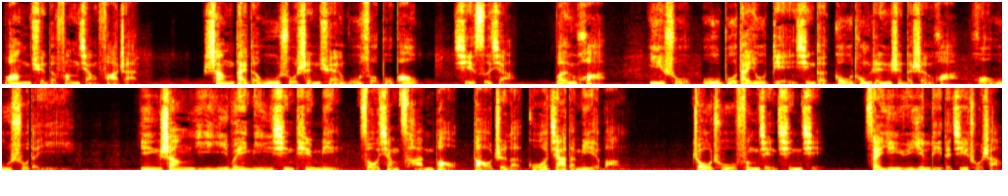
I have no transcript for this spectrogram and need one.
王权的方向发展。商代的巫术神权无所不包，其思想文化。艺术无不带有典型的沟通人神的神话或巫术的意义。殷商以一味迷信天命走向残暴，导致了国家的灭亡。周初封建亲戚在殷于殷礼的基础上，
